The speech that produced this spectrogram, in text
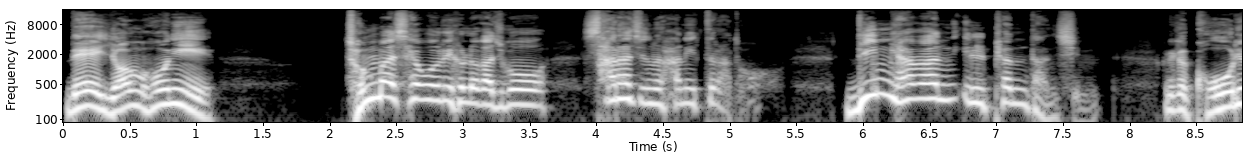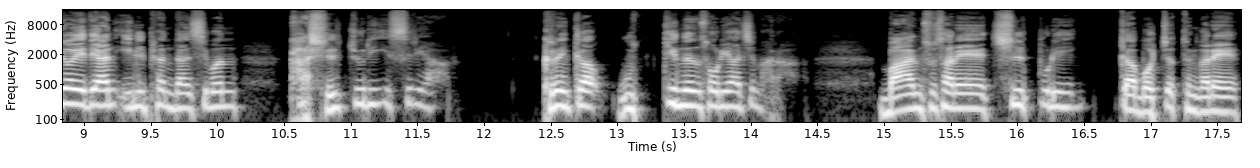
내 영혼이 정말 세월이 흘러가지고 사라지는 한이 있더라도 님 향한 일편단심 그러니까 고려에 대한 일편단심은 가실 줄이 있으랴. 그러니까 웃기는 소리 하지 마라. 만수산의 칠뿌리가 멋졌든 간에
